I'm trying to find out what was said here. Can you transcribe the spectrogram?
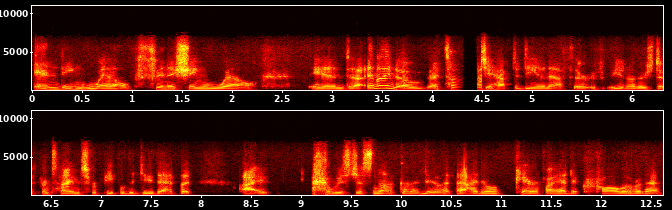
ending well, finishing well. And uh, and I know at times you have to DNF. There, you know, there's different times for people to do that. But I I was just not going to do it. I don't care if I had to crawl over that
